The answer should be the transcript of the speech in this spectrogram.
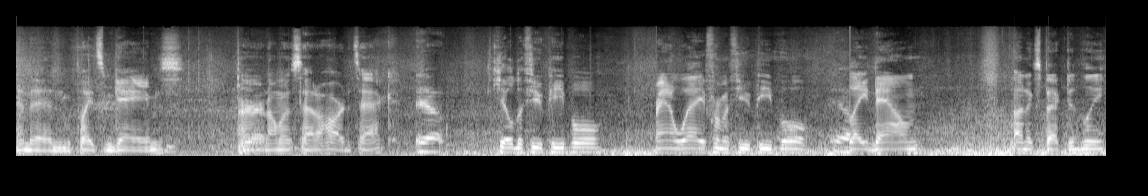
and then we played some games. Ern almost had a heart attack. Yep. Killed a few people, ran away from a few people, Yeah. laid down unexpectedly.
